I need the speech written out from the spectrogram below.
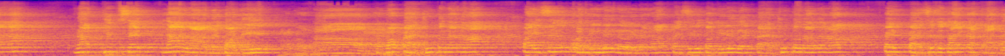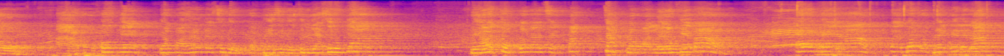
นะรับกิฟต์เซ็ตหน้างานเลยตอนนี้อ่าเฉพาะแปดชุดเท่านั้นนะฮะไปซื้อตอนนี้ได้เลยนะครับ ไปซื้อตอนนี้ได้เลยแปดชุดเท่านั้นนะครับ เป็นแปดชุดสุดท้ายราคาเดิมอ่าโอเคเดี๋ยวมาเรื่องการสนุกกับเพลงสนุกสนุกอยากสนุกยังเดี๋ยวจบตรงนั้นเสร็จปั๊บจับรางวัลเลยโอเคเปล่า โอเคอะไปพบกับเพลงนี้นะครับ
